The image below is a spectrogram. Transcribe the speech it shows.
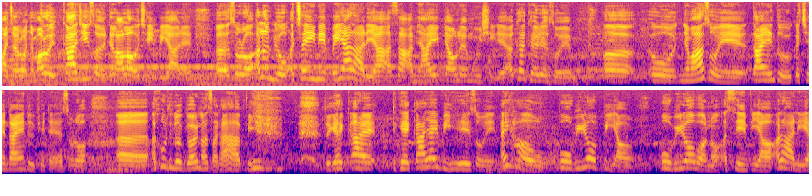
မှာကျတော့ညီမတို့ကားကြီးဆိုရင်တစ်လားလောက်အချိန်ပေးရတယ်အဲဆိုတော့အဲ့လိုမျိုးအချိန်တွေပေးရတာတွေကအစားအများကြီးပြောင်းလဲမှုရှိတယ်အခက်ခဲတယ်ဆိုရင်အဲဟိုညီမဆိုရင်တိုင်းရင်သူကချင်တိုင်းရင်သူဖြစ်တယ်ဆိုတော့အဲအခုဒီလိုပြောရင်တော့စကားကပြီးတကယ်ကားတကယ်ကားရိုက်ပြီးဟေးဆိုရင်အဲ့ဟာကိုပို့ပြီးတော့ပြီးအောင်ပို့ပြီးတော့ပေါ့နော်အစင်ပြအောင်အဲ့ဒါလေးက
